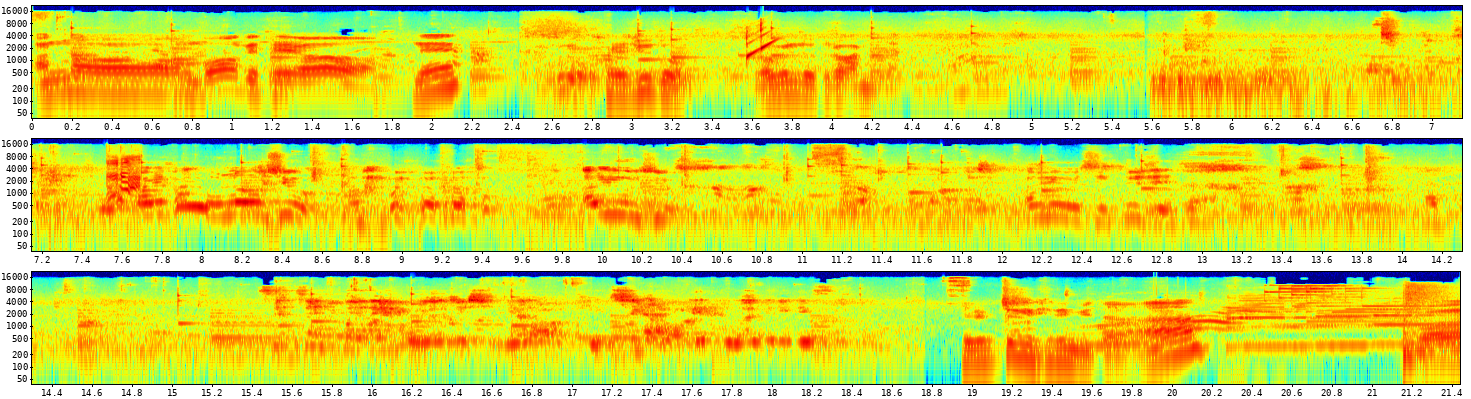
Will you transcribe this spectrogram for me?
안녕, 뭐 하고 계세요? 네? 제주도. 여기로 들어갑니다. 빨리 빨리 올라오시오. 빨리 오시오. 한명씩 뚜지. 승천권을 보여주시면 개최하에 도와드리겠습니다. 1등실입니다. 와.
